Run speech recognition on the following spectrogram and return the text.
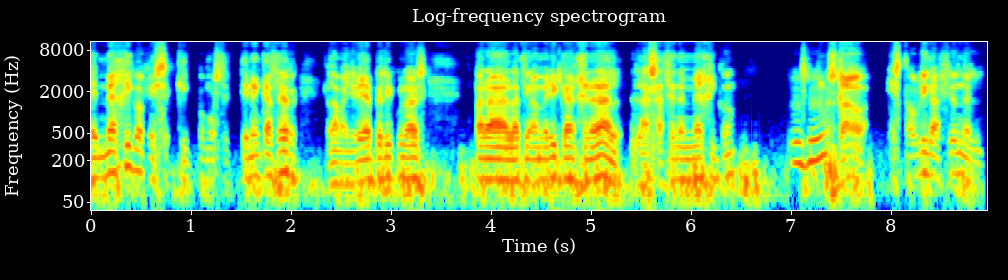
en México, que, como se tienen que hacer la mayoría de películas para Latinoamérica en general, las hacen en México, pues claro, esta obligación del,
